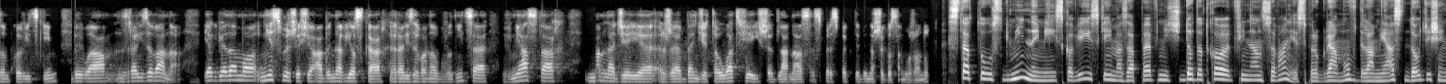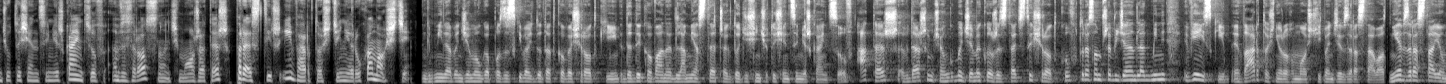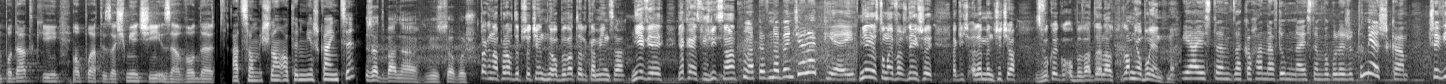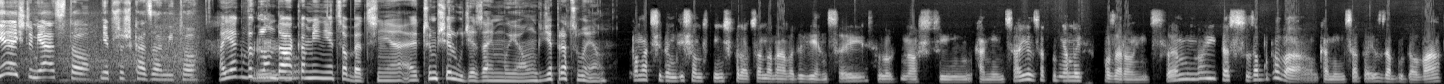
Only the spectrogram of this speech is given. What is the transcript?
Była zrealizowana. Jak wiadomo, nie słyszy się, aby na wioskach realizowano obwodnice, w miastach. Mam nadzieję, że będzie to łatwiejsze dla nas z perspektywy naszego samorządu. Status gminy miejsko-wiejskiej ma zapewnić dodatkowe finansowanie z programów dla miast do 10 tysięcy mieszkańców. Wzrosnąć może też prestiż i wartość nieruchomości. Gmina będzie mogła pozyskiwać dodatkowe środki dedykowane dla miasteczek do 10 tysięcy mieszkańców, a też w dalszym ciągu będziemy korzystać z tych środków, które są przewidziane dla gmin wiejskich. Wartość nieruchomości będzie wzrastała. Nie wzrastają podatki, opłaty za śmieci, za wodę. A co myślą o tym mieszkańcy? Zadbana miejscowość. Tak naprawdę przeciętny obywatel Kamieńca nie wie, jaka jest różnica. Na pewno będzie lepiej. Nie jest to najważniejszy jakiś element życia zwykłego obywatela. Dla mnie obojętne. Ja jestem zakochana, dumna jestem w ogóle, że tu mieszkam. Czy wieś, czy miasto, nie przeszkadza mi to. A jak wygląda kamieniec obecnie? Czym się ludzie zajmują? Gdzie pracują? Ponad 75%, a nawet więcej ludności kamieńca jest zatrudnionych poza rolnictwem. No i też zabudowa kamieńca to jest zabudowa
